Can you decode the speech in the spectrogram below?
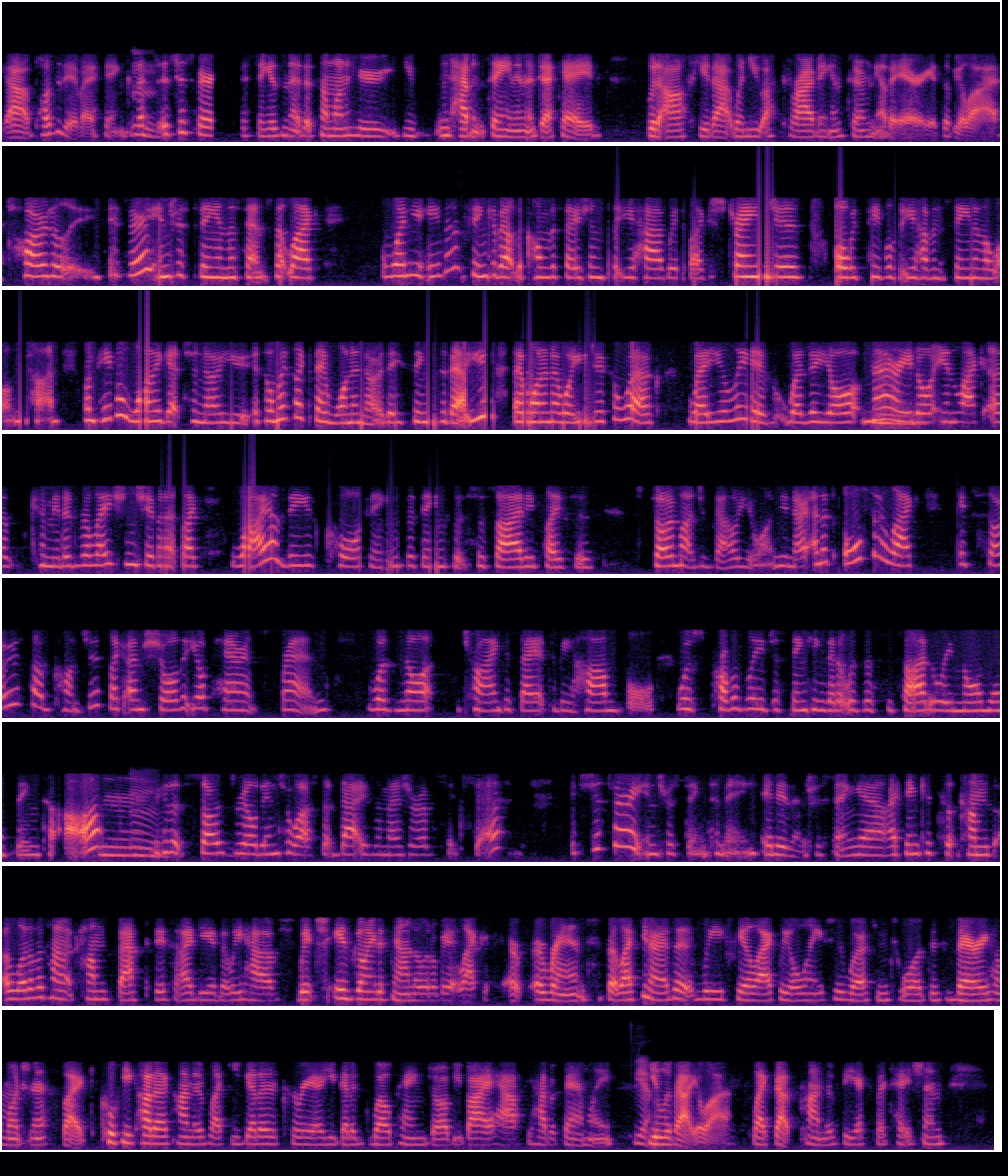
uh, positive. I think that's Mm. it's just very interesting, isn't it, that someone who you haven't seen in a decade would ask you that when you are thriving in so many other areas of your life. Totally. It's very interesting in the sense that, like, when you even think about the conversations that you have with, like, strangers or with people that you haven't seen in a long time, when people want to get to know you, it's almost like they want to know these things about you. They want to know what you do for work, where you live, whether you're married mm. or in, like, a committed relationship. And it's like, why are these core things the things that society places so much value on, you know? And it's also like, it's so subconscious. Like, I'm sure that your parents' friend was not trying to say it to be harmful, was probably just thinking that it was a societally normal thing to ask Mm. because it's so drilled into us that that is a measure of success. It's just very interesting to me. It is interesting, yeah. I think it's, it comes a lot of the time. It comes back to this idea that we have, which is going to sound a little bit like a, a rant, but like you know that we feel like we all need to be working towards this very homogenous, like cookie cutter kind of like you get a career, you get a well-paying job, you buy a house, you have a family, Yeah. you live out your life. Like that's kind of the expectation.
